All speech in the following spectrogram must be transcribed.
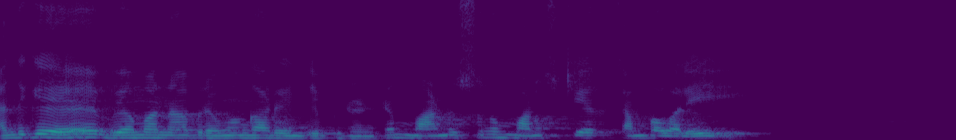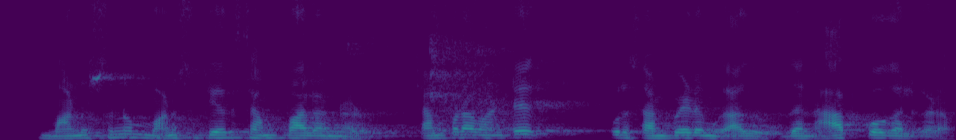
అందుకే వేమన బ్రహ్మంగారు ఏం చెప్పినంటే మనసును మనసు చేత చంపవాలి. మనసును మనసు చేత చంపాలన్నాడు. చంపడం అంటే ఇప్పుడు చంపేయడం కాదు దాన్ని ఆపుకోగలగడం.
